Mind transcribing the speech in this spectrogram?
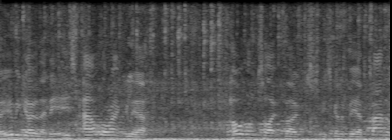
So here we go then. It is Outlaw Anglia. Hold on tight, folks. It's going to be a banner.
